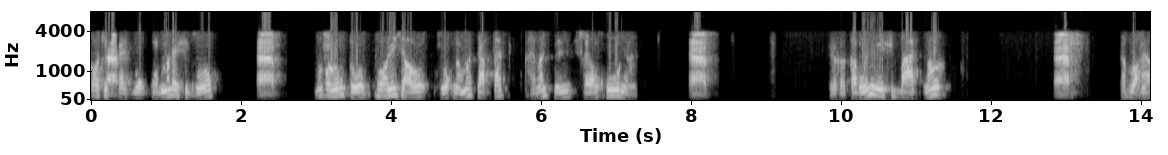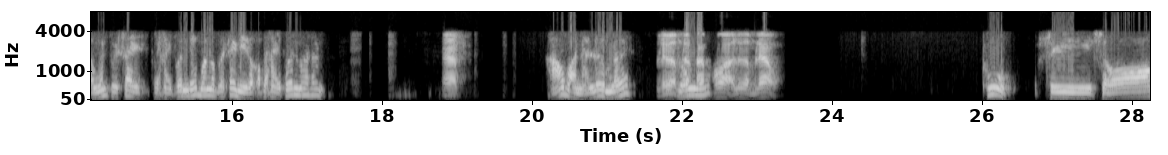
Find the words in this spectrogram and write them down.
98บวกกันมาได้16 ครับมันก็ลงตัวพอเลยจะเอาหกน่ะมาจับตัดให้มันเป็นสองคู่น่ะครับ แล้วก็กับเงินยี่สิบบาทเนาะครับก็บอกให้เอาเงินไปใส่ไปให้เพิ่นเด้บ่นเอาไปใส่นี่เราเอาไปให้เพิ่นว่าซั่นครับ เอาวันน่ะเริ่มเลย เริ่มแล้วครับพ่อเริ่มแล้วทูบสี่สอง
